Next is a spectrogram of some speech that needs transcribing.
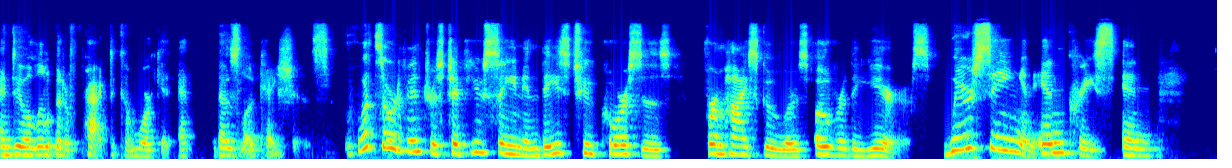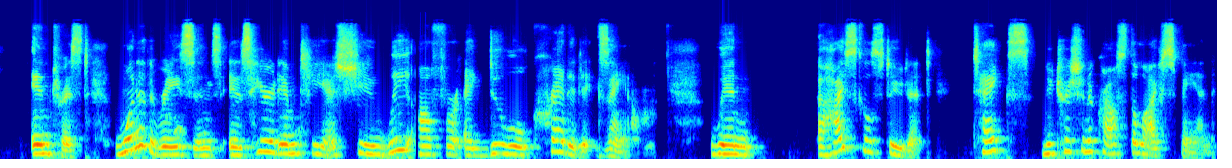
and do a little bit of practicum work at, at those locations. What sort of interest have you seen in these two courses from high schoolers over the years? We're seeing an increase in interest. One of the reasons is here at MTSU, we offer a dual credit exam. When a high school student takes nutrition across the lifespan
